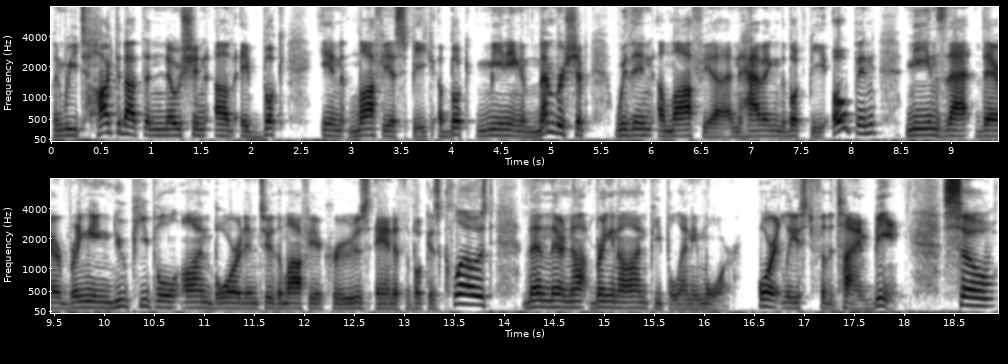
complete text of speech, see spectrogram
And we talked about the notion of a book in mafia speak, a book meaning a membership within a mafia. And having the book be open means that they're bringing new people on board into the mafia crews. And if the book is closed, then they're not bringing on people anymore or at least for the time being. So,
